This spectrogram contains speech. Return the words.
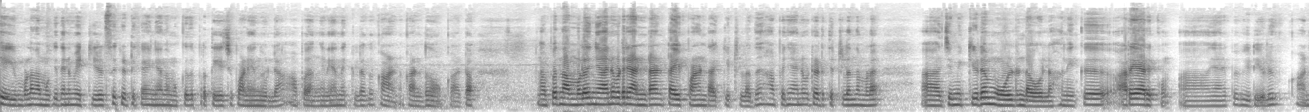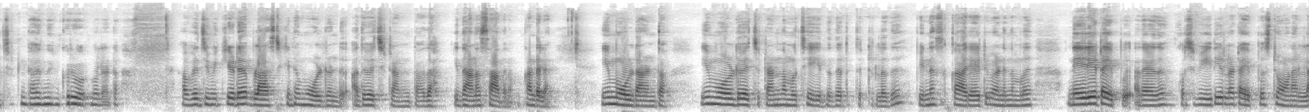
ചെയ്യുമ്പോൾ നമുക്കിതിന് മെറ്റീരിയൽസ് കിട്ടിക്കഴിഞ്ഞാൽ നമുക്കിത് പ്രത്യേകിച്ച് പണിയൊന്നുമില്ല. അപ്പോൾ എങ്ങനെയാണ് നിൽക്കലൊക്കെ കണ്ടു നോക്കാം കേട്ടോ. അപ്പോൾ നമ്മൾ ഞാനിവിടെ രണ്ടാം ടൈപ്പാണ് ഉണ്ടാക്കിയിട്ടുള്ളത്. അപ്പോൾ ഞാനിവിടെ എടുത്തിട്ടുള്ളത് നമ്മളെ ജിമിക്കിയുടെ മോൾഡ് ഉണ്ടാവുമല്ലോ. നിങ്ങൾക്ക് അറിയാമായിരിക്കും. ഞാനിപ്പോൾ വീഡിയോയിൽ കാണിച്ചിട്ടുണ്ടായിരുന്നു. എനിക്കൊരു ഓർമ്മയില്ല കേട്ടോ. അപ്പോൾ ജിമിക്കിയുടെ പ്ലാസ്റ്റിക്കിന്റെ മോൾഡ് ഉണ്ട്. അത് വെച്ചിട്ടാണ് കേട്ടോ അതാ ഇതാണ് സാധനം. കണ്ടല്ലേ? ഈ മോൾഡാണ് കേട്ടോ ഈ മോൾഡ് വെച്ചിട്ടാണ് നമ്മൾ ചെയ്തത് എടുത്തിട്ടുള്ളത്. പിന്നെ കാര്യമായിട്ട് വേണ്ടി നമ്മൾ നേരിയ ടൈപ്പ് അതായത് കുറച്ച് വീതിയുള്ള ടൈപ്പ് സ്റ്റോൺ അല്ല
